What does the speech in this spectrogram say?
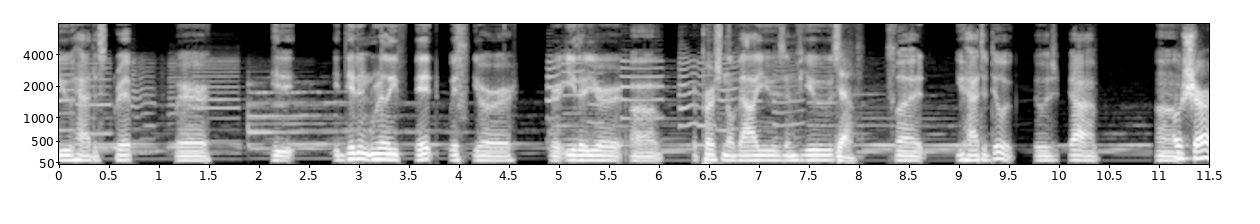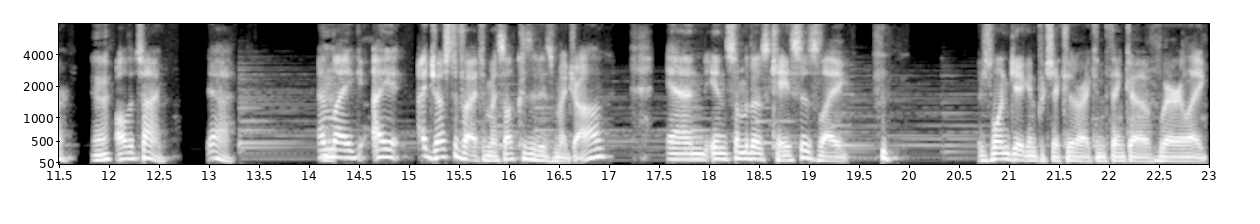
you had a script where it it didn't really fit with your your either your um your personal values and views. Yeah. But you had to do it. It was your job. Um, oh sure. yeah. All the time. Yeah. And Yeah. like I I justify it to myself because it is my job. And in some of those cases, like there's one gig in particular I can think of where like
